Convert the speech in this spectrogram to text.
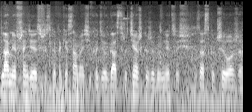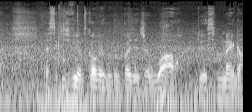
Dla mnie wszędzie jest wszystko takie same, jeśli chodzi o gastro. Ciężko, żeby mnie coś zaskoczyło, że jest jakiś wyjątkowy mógłbym powiedzieć, że wow, tu jest mega.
